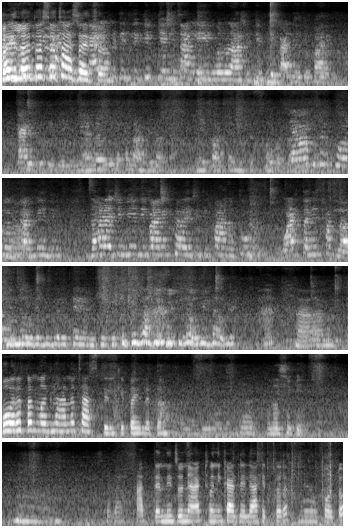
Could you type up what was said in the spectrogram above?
पहिलं तसंच असायचं. टिपक्यानी चांगली म्हणून असे टिपके काढले ते बारीक. तेव्हा. कुठं झाडाची मेहंदी बारीक करायची ती पानं तोडून वाटतानीच हात लावले हा पोरं पण मग लहानच असतील की पहिले पण. चला आत्यांनी जुन्या आठवणी काढलेल्या आहेत परत. फोटो.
